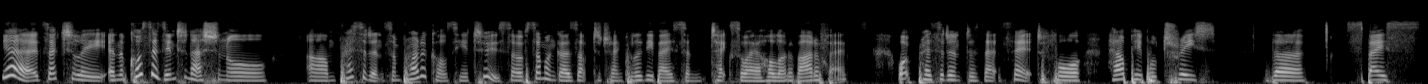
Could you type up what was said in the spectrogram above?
yeah, it's actually, and of course, there's international um, precedents and protocols here too. So if someone goes up to Tranquility Base and takes away a whole lot of artifacts, what precedent does that set for how people treat the space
